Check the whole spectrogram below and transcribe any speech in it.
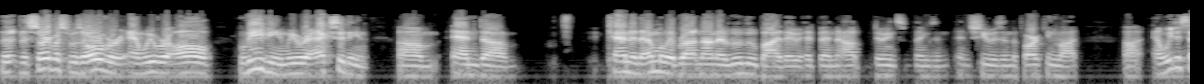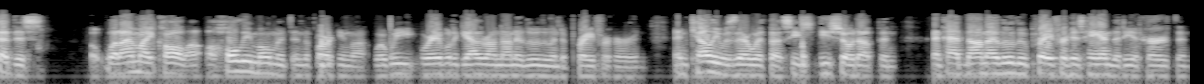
The, the service was over and we were all leaving, we were exiting, um, and, um, Ken and Emily brought Nana Lulu by. They had been out doing some things and, and she was in the parking lot. Uh, and we just had this, what I might call a, a, holy moment in the parking lot where we were able to gather around Nana Lulu and to pray for her. And, and Kelly was there with us. He, he showed up and, and had Nana Lulu pray for his hand that he had hurt. And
